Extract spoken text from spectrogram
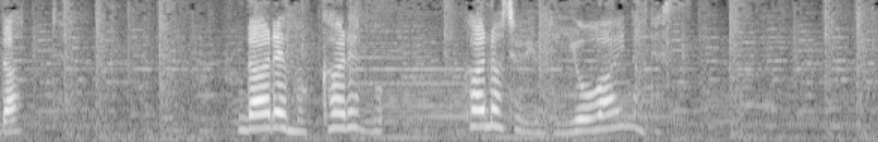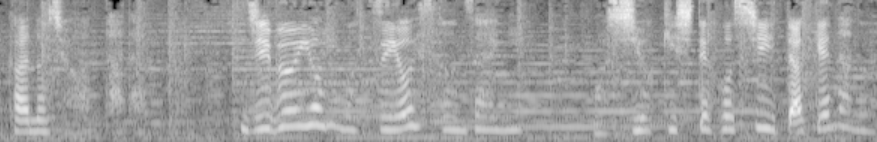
だって誰も彼も彼女より弱いのです。彼女はただ自分よりも強い存在にお仕置きしてほしいだけなのに。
